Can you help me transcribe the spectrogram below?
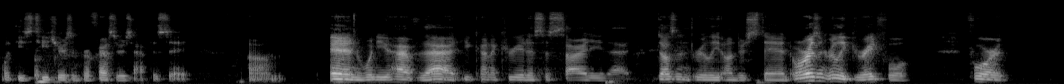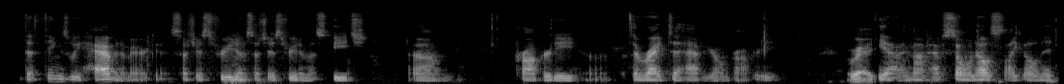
what these teachers and professors have to say. Um, and when you have that, you kind of create a society that doesn't really understand or isn't really grateful for the things we have in America, such as freedom, such as freedom of speech, um, property, uh, the right to have your own property. Right. Yeah, and not have someone else like own it,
